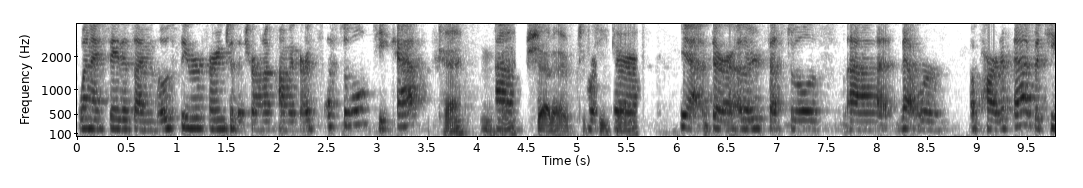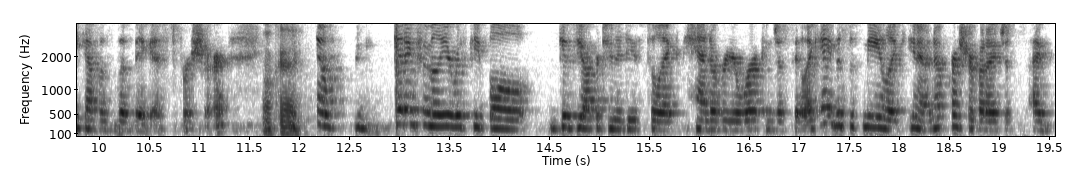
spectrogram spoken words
When I say this, I'm mostly referring to the Toronto Comic Arts Festival, TCAF. Okay. Okay. Um, Shout out to course, there are, yeah, there are other festivals uh, that were a part of that, but TCAF was the biggest for sure. Okay. You know, getting familiar with people gives you opportunities to like hand over your work and just say like, "Hey, this is me." Like, you know, no pressure, but I just, I,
